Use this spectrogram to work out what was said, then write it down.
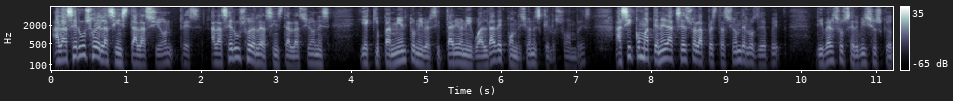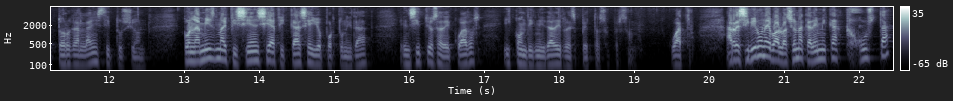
Al hacer uso de las instalaciones, al hacer uso de las instalaciones y equipamiento universitario en igualdad de condiciones que los hombres, así como a tener acceso a la prestación de los diversos servicios que otorga la institución, con la misma eficiencia, eficacia y oportunidad, en sitios adecuados y con dignidad y respeto a su persona. Cuatro, a recibir una evaluación académica justa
